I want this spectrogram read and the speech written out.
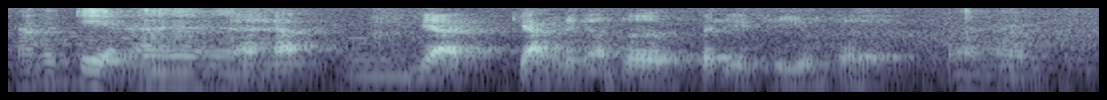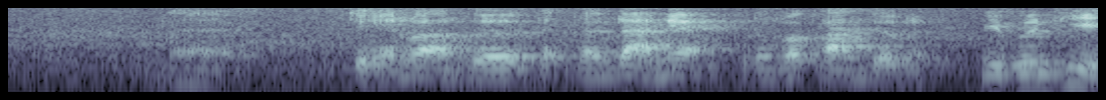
ท่าตะเกียบอ่าฮะนะครับแยกจากหนึ่งอำเภอเป็นอีกสี่อำเภออ่าฮะนะจะเห็นว่าอำเภอทางด้านเนี้ยพนมพระคามเดิมมีพื้นที่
